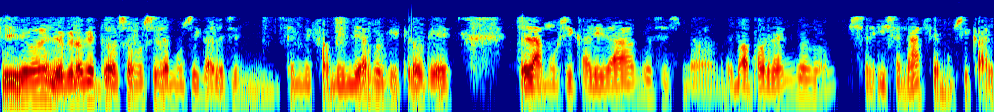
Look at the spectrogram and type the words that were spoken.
sí, bueno, yo creo que todos somos seres musicales en, en, mi familia porque creo que la musicalidad pues es una, va por dentro, ¿no? y se nace musical.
